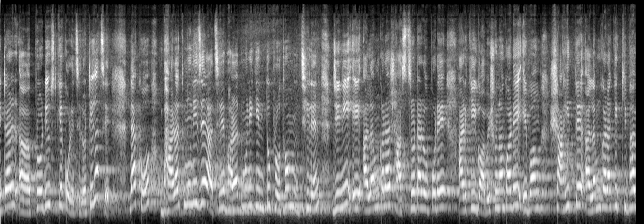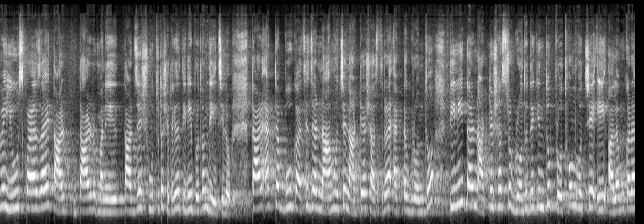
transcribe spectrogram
এটার প্রডিউস কে করেছিল, ঠিক আছে? দেখো, ভারতমুনি যে আছে, ভারতমুনি কিন্তু প্রথম ছিলেন যিনি এই আলামকারা শাস্ত্রটার ওপরে আর কি গবেষণা করে এবং সাহিত্যে আলামকারাকে কীভাবে ইউজ করা যায়, তার তার মানে তার যে সূত্রটা সেটা কিন্তু তিনিই প্রথম দিয়েছিল। তার একটা বুক আছে যার নাম হচ্ছে নাট্যশাস্ত্র একটা গ্রন্থ। তিনি তার নাট্যশাস্ত্র গ্রন্থতে কিন্তু প্রথম হচ্ছে এই আলমকারা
